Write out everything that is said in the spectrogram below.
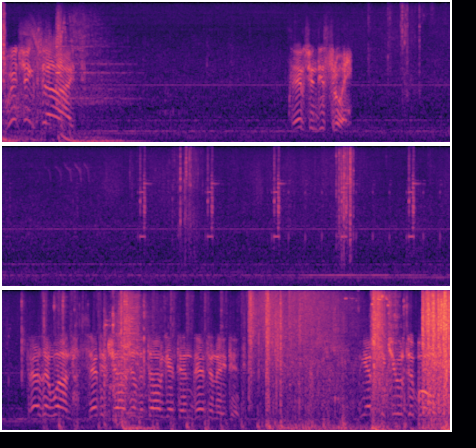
Switching sides. Search and destroy. Strasser 1, set a charge on the target and detonate it. We have secured the bomb.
